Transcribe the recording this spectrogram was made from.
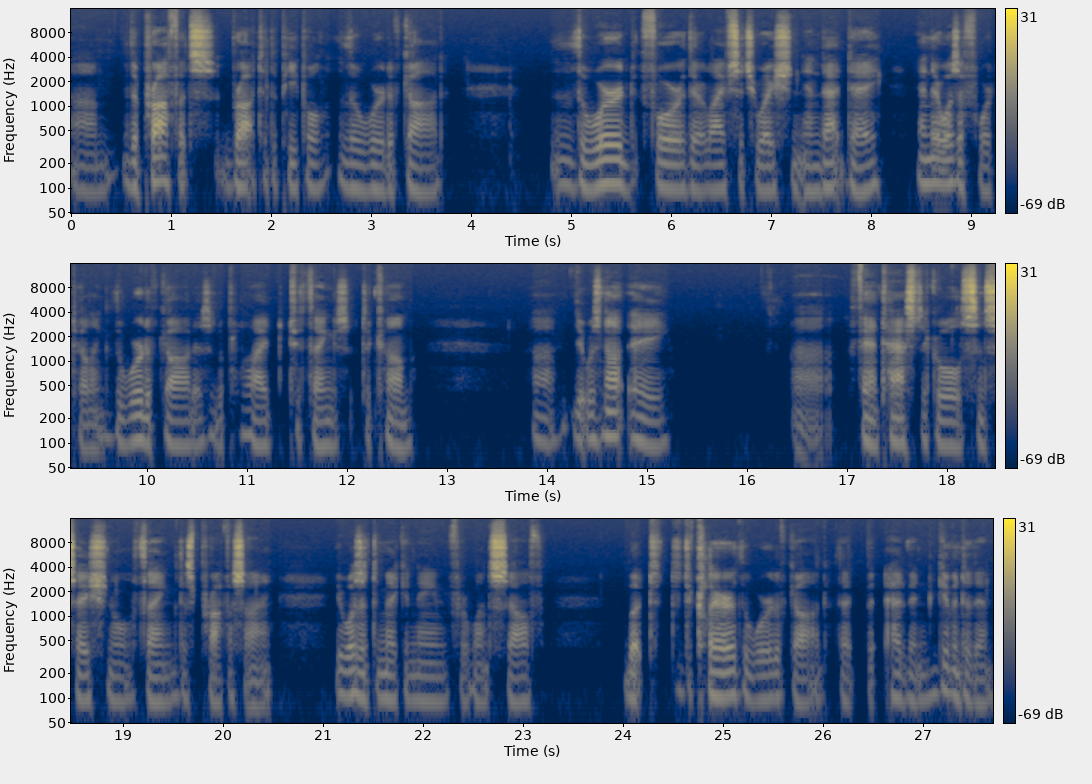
Um, the prophets brought to the people the Word of God, the Word for their life situation in that day, and there was a foretelling, the Word of God as it applied to things to come. Uh, it was not a uh, fantastical, sensational thing, this prophesying. It wasn't to make a name for oneself but to declare the word of God that had been given to them.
